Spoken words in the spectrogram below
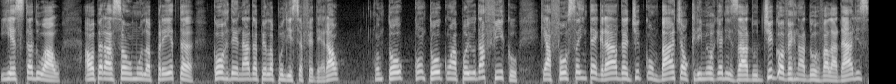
e Estadual. A Operação Mula Preta, coordenada pela Polícia Federal, contou, contou com o apoio da FICO, que é a Força Integrada de Combate ao Crime Organizado de Governador Valadares,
